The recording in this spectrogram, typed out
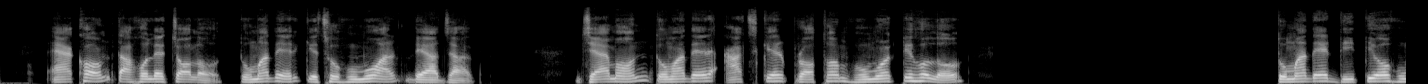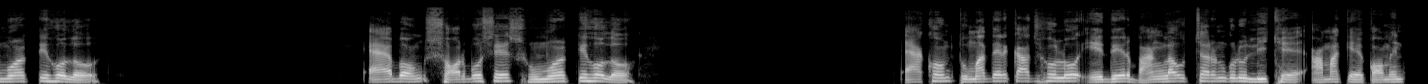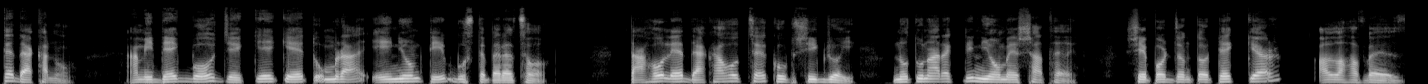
এখন তাহলে চলো। তোমাদের কিছু হোমওয়ার্ক দেয়া যাক। যেমন তোমাদের আজকের প্রথম হোমওয়ার্কটি হলো, তোমাদের দ্বিতীয় হোমওয়ার্কটি হলো এবং সর্বশেষ হোমওয়ার্কটি হলো, এখন তোমাদের কাজ হলো এদের বাংলা উচ্চারণগুলো লিখে আমাকে কমেন্টে দেখানো। আমি দেখব যে কে কে তোমরা এই নিয়মটি বুঝতে পেরেছ। তাহলে দেখা হচ্ছে খুব শীঘ্রই নতুন আরেকটি নিয়মের সাথে। সে পর্যন্ত টেক কেয়ার আল্লাহ হাফেজ।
